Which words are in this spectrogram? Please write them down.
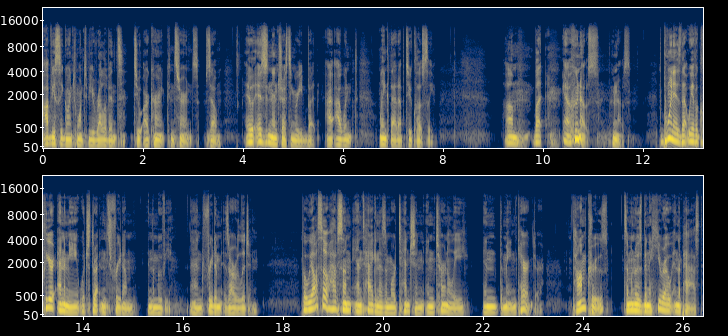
obviously going to want to be relevant to our current concerns. So it is an interesting read, but I, I wouldn't link that up too closely. Um, but you know, who knows? Who knows? The point is that we have a clear enemy which threatens freedom in the movie, and freedom is our religion. But we also have some antagonism or tension internally in the main character. Tom Cruise, someone who has been a hero in the past,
